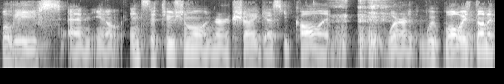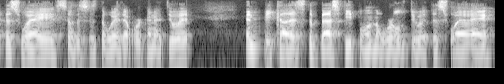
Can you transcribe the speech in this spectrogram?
beliefs and you know institutional inertia, I guess you'd call it, where we've always done it this way, so this is the way that we're going to do it, and because the best people in the world do it this way,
